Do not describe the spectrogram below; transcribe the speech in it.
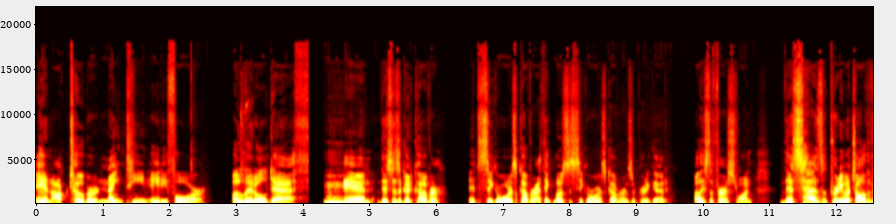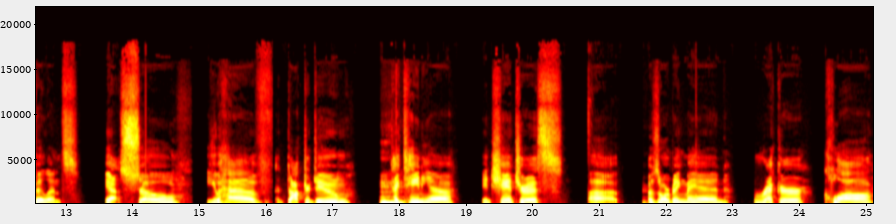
in October 1984. A Little Death, Mm. and this is a good cover. It's Secret Wars cover. I think most of Secret Wars covers are pretty good. At least the first one. This has pretty much all the villains. Yeah, so you have Doctor Doom, Mhm. Titania, Enchantress, uh, Absorbing Man, Wrecker, Klaw,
